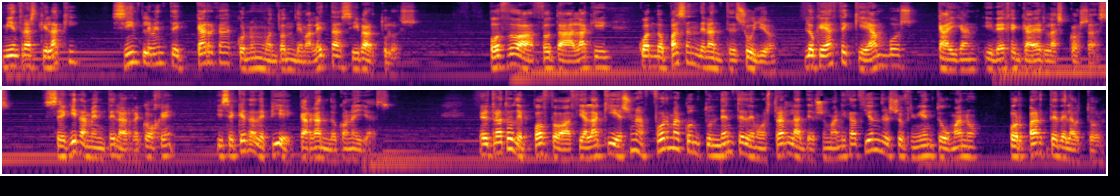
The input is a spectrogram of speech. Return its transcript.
mientras que Lucky simplemente carga con un montón de maletas y bártulos. Pozo azota a Lucky cuando pasan delante suyo, lo que hace que ambos caigan y dejen caer las cosas. Seguidamente las recoge y se queda de pie cargando con ellas. El trato de Pozo hacia Lucky es una forma contundente de mostrar la deshumanización del sufrimiento humano por parte del autor.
